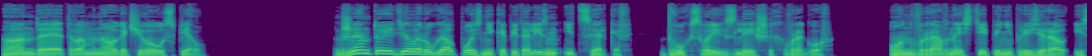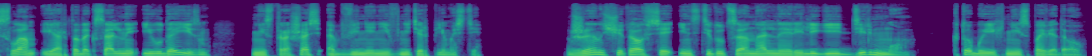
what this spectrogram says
«Он до этого много чего успел». Джен то и дело ругал поздний капитализм и церковь, двух своих злейших врагов. Он в равной степени презирал ислам и ортодоксальный иудаизм, не страшась обвинений в нетерпимости. Джен считал все институциональные религии дерьмом, кто бы их ни исповедовал.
